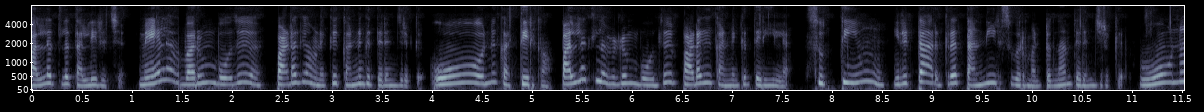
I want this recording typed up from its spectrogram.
பள்ளத்துல தள்ளிருச்சு. மேல வரும்போது படகு அவனுக்கு கண்ணுக்கு தெரிஞ்சிருக்கு. ஓன்னு கத்திருக்கான். பள்ளத்துல விழும்போது படகு கண்ணுக்கு தெரியல. சுத்தியும் இருட்டா இருக்கிற தண்ணீர் சுவர் மட்டும்தான் தெரிஞ்சிருக்கு. ஓன்னு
